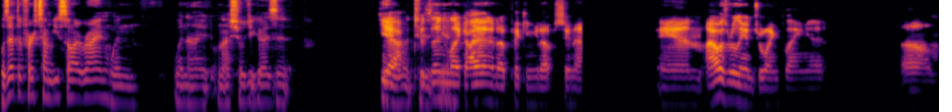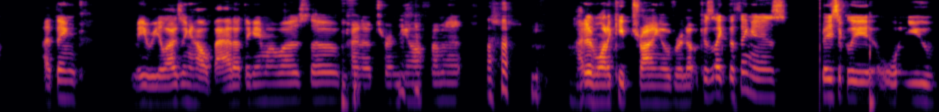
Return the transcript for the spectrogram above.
was that the first time you saw it ryan when when I when I showed you guys it. When Yeah, went to because then yeah. like I ended up picking it up soon after, and I was really enjoying playing it. Um, I think me realizing how bad at the game I was though kind of turned me off from it. I didn't want to keep trying over and over because like the thing is, basically when you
